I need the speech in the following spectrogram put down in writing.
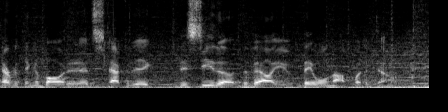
everything about it. It's after they, they see the, the value, they will not put it down.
